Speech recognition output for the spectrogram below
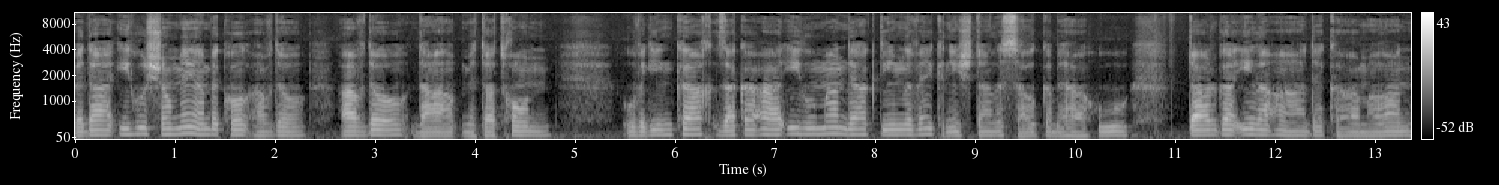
ודאי הוא שומע בקול עבדו, עבדו דא מטטחון. ובגין כך זכאי הוא מאן דאקדים לבי כנישתא לסלקה בההוא דרגה אילאה דקאמרן.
